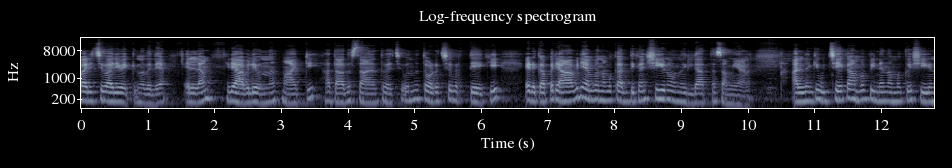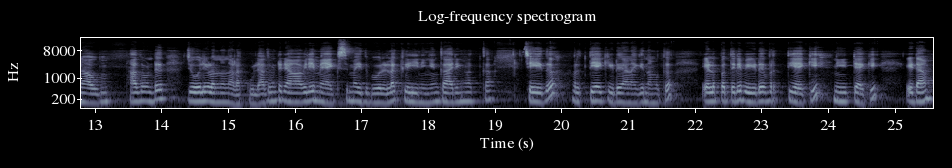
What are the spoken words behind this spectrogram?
വലിച്ച് വാരി വയ്ക്കുന്നതില്ലേ എല്ലാം രാവിലെ ഒന്ന് മാറ്റി അതാത് സ്ഥാനത്ത് വെച്ച് ഒന്ന് തുടച്ച് വൃത്തിയാക്കി എടുക്കുക. അപ്പോൾ രാവിലെ ആകുമ്പോൾ നമുക്ക് അധികം ക്ഷീണമൊന്നും ഇല്ലാത്ത സമയമാണ് അല്ലെങ്കിൽ ഉച്ചയൊക്കെ ആകുമ്പോൾ പിന്നെ നമുക്ക് ക്ഷീണമാവും അതുകൊണ്ട് ജോലികളൊന്നും നടക്കില്ല അതുകൊണ്ട് രാവിലെ മാക്സിമം ഇതുപോലുള്ള ക്ലീനിങ്ങും കാര്യങ്ങളൊക്കെ ചെയ്ത് വൃത്തിയാക്കി ഇടുകയാണെങ്കിൽ നമുക്ക് എളുപ്പത്തിൽ വീട് വൃത്തിയാക്കി നീറ്റാക്കി ഇടാൻ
